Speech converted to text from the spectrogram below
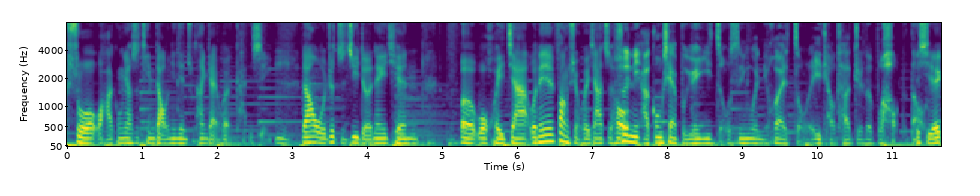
说我阿公要是听到我念建筑，他应该也会很开心。嗯。然后我就只记得那一天，呃，我回家，我那天放学回家之后所以，你阿公现在不愿意走，是因为你后来走了一条他觉得不好的道路。你写。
